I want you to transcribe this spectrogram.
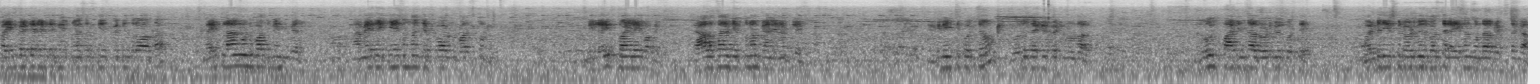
ఫైన్ కట్టారంటే మీరు న్యూసెన్స్ కేసు పెట్టిన తర్వాత లైఫ్ లాంగ్ ఉండిపోతుంది మీకు పేరు నా మీద ఈ కేసు ఉందని చెప్పుకోవాల్సిన పరిస్థితి ఉంది. మీ లైఫ్ బాయిల్ అయిపోతాయి. చాలాసార్లు చెప్తున్నాం కానీ వినట్లేదు. ఇక్కడి నుంచి కొంచెం ఒళ్ళు దగ్గర పెట్టుకుని ఉండాలి. రూల్స్ పాటించాలి రోడ్డు మీదకి వస్తే. బండి తీసుకుని రోడ్డు మీదకి వస్తే లైసెన్స్ ఉండాలి ఖచ్చితంగా.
